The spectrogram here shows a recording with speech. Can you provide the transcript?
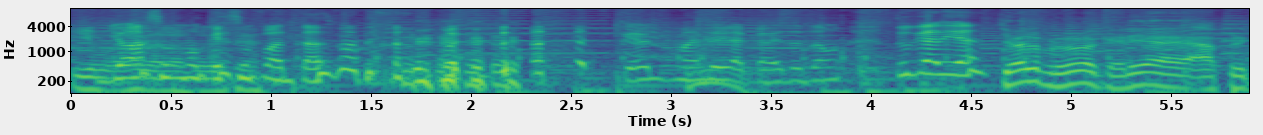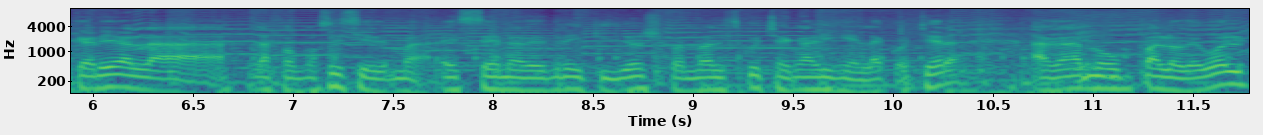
y Yo la asumo que es un fantasma. que mal de la cabeza estamos. ¿Tú qué harías? Yo lo primero que haría, aplicaría la, la famosísima escena de Drake y Josh cuando escuchan a alguien en la cochera, agarro un palo de golf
